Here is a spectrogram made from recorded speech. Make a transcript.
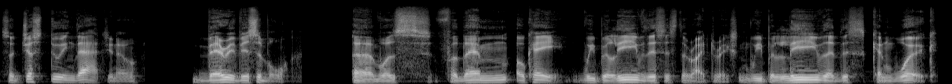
So just doing that, you know, very visible, uh, was for them okay. We believe this is the right direction. We believe that this can work.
